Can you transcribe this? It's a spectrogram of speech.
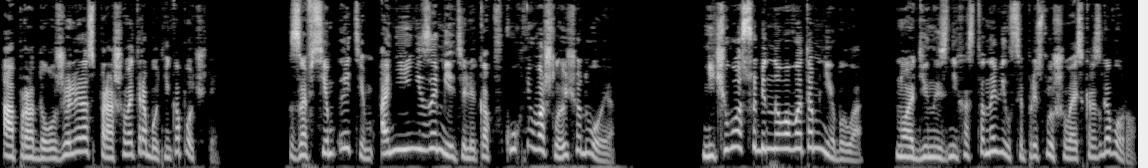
а продолжили расспрашивать работника почты. За всем этим они и не заметили, как в кухню вошло еще двое. Ничего особенного в этом не было, но один из них остановился, прислушиваясь к разговору.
